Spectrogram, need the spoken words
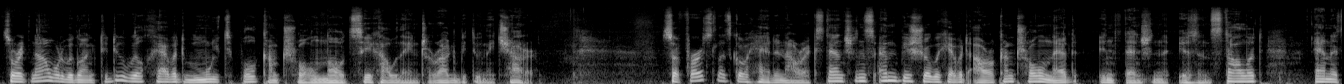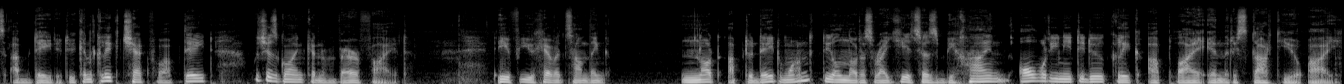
So right now what we're going to do, we'll have it multiple control nodes, see how they interact between each other. So first, let's go ahead in our extensions and be sure we have it our ControlNet extension is installed and it's updated. You can click check for update, which is going to verify it. If you have it something not up to date one, you'll notice right here it says behind. All what you need to do, click apply and restart UI.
